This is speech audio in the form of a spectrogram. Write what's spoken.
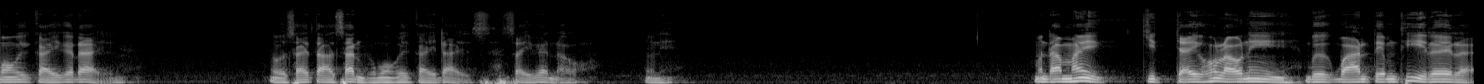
มองไกลๆก็ได้สายตาสั้นก็มองไกลๆได้ ใส่แว่นเอานี่มันทำให้จิตใจของเรานี่ เบิกบานเต็มที่เลยแหละ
